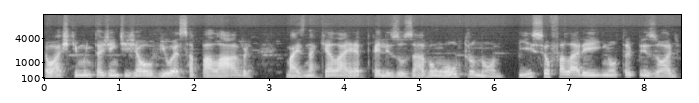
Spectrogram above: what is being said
Eu acho que muita gente já ouviu essa palavra, mas naquela época eles usavam outro nome. Isso eu falarei em outro episódio.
